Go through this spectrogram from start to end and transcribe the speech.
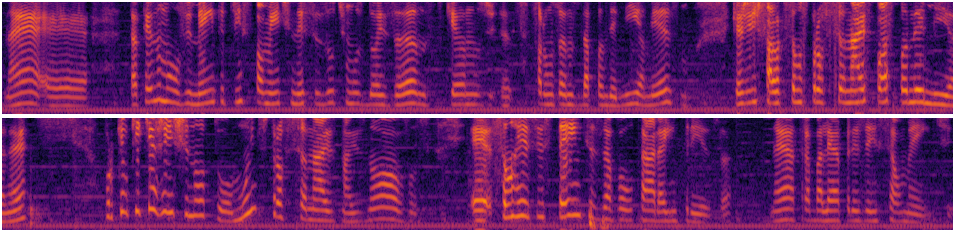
né? É, tá tendo um movimento, e principalmente nesses últimos dois anos, que anos de, foram os anos da pandemia mesmo, que a gente fala que são os profissionais pós-pandemia, né? Porque o que, que, a gente notou? Muitos profissionais mais novos é, são resistentes a voltar à empresa, né, a trabalhar presencialmente.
